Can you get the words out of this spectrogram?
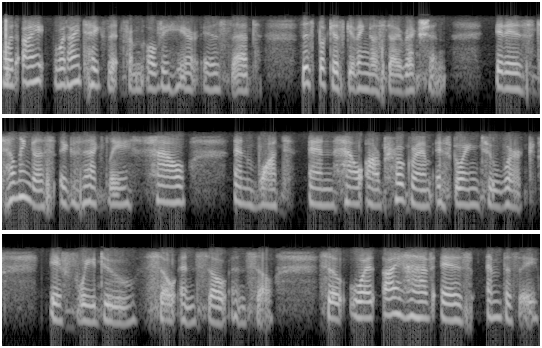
what I what I take that from over here is that this book is giving us direction it is telling us exactly how and what and how our program is going to work if we do so and so and so. So, what I have is empathy.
